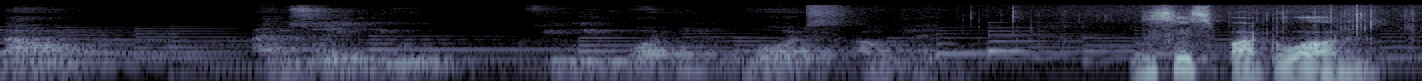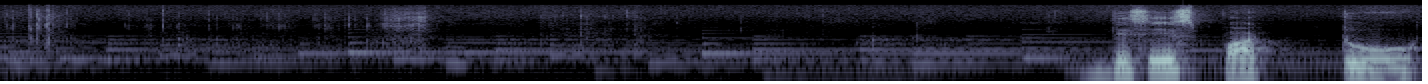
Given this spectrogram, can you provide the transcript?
Now I am showing you few important words outline. This is part 1. This is part 2.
